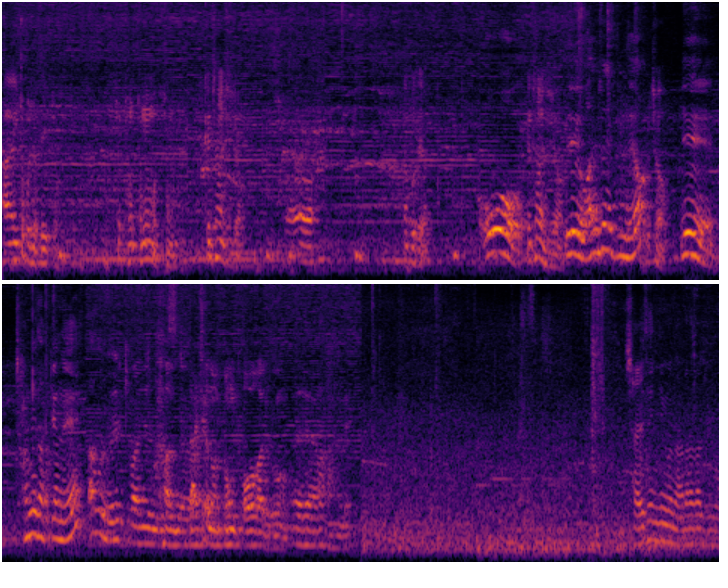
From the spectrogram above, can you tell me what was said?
아, 이쪽 보세요, 이쪽. 정면 보세요, 정면. 괜찮으시죠? 한번 보세요. 오, 괜찮으시죠? 예, 완전 예쁜데요? 그렇죠? 예, 잠이 다 깨네. 땀을 왜 이렇게 많이 아, 흘리세요? 날씨가 너무, 너무 더워가지고. 예, 아, 아, 네. 잘생긴 건 알아가지고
